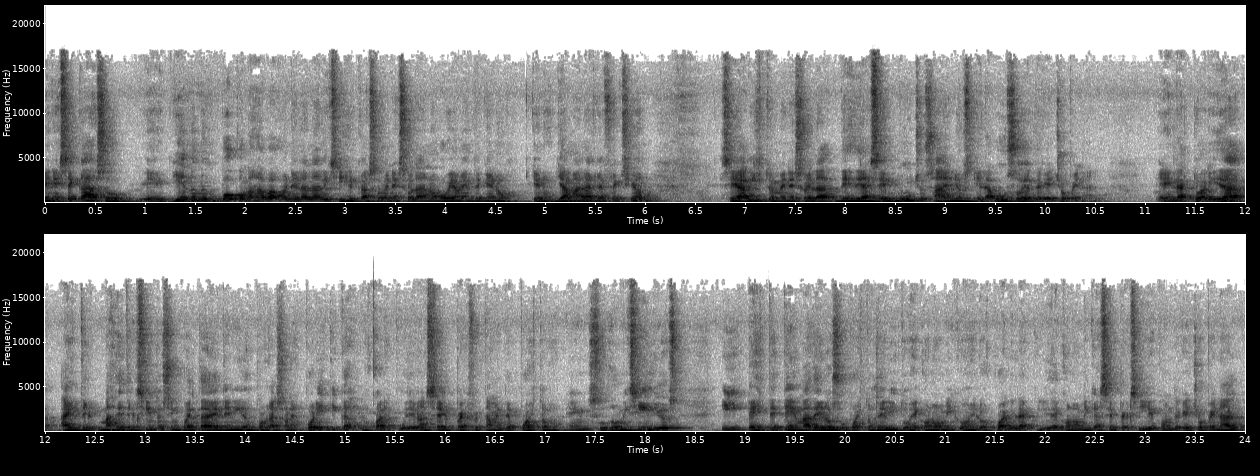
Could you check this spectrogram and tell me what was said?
En ese caso, eh, yéndome un poco más abajo en el análisis, el caso venezolano obviamente que nos, que nos llama a la reflexión, se ha visto en Venezuela desde hace muchos años el abuso del derecho penal. En la actualidad hay más de 350 detenidos por razones políticas, los cuales pudieran ser perfectamente puestos en sus domicilios, y este tema de los supuestos delitos económicos en los cuales la actividad económica se persigue con derecho penal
